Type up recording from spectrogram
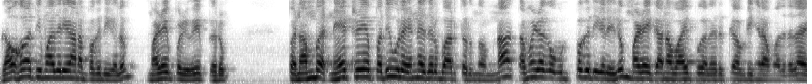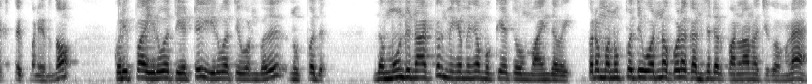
கவுஹாத்தி மாதிரியான பகுதிகளும் மழைப்பொழிவை பெறும். இப்போ நம்ம நேற்றைய பதிவில் என்ன எதிர்பார்த்திருந்தோம்னா தமிழக உட்பகுதிகளிலும் மழைக்கான வாய்ப்புகள் இருக்குது அப்படிங்கிற மாதிரி தான் எக்ஸ்பெக்ட் பண்ணியிருந்தோம். குறிப்பாக இருபத்தி எட்டு இருபத்தி ஒன்பது முப்பது. இந்த மூன்று நாட்கள் மிக மிக முக்கியத்துவம் வாய்ந்தவை. இப்போ நம்ம முப்பத்தி ஒன்றை கூட கன்சிடர் பண்ணலாம்னு வச்சுக்கோங்களேன்.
